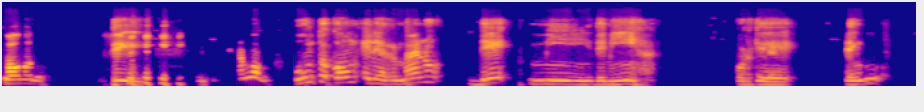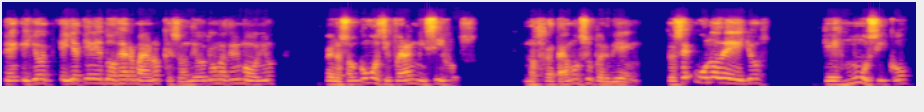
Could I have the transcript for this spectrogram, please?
todo. Sí. No, junto con el hermano de mi, de mi hija, porque tengo, te- yo- ella tiene dos hermanos que son de otro matrimonio, pero son como si fueran mis hijos. Nos tratamos súper bien. Entonces, uno de ellos, que es músico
